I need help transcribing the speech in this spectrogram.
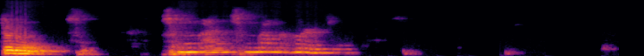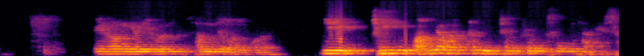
저는 수- 순간 순간 그걸 느끼고 일왕여입은 삼대왕권 이 제2광야 같은 정평성산에서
